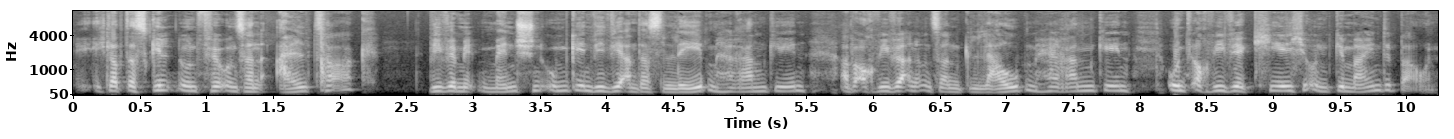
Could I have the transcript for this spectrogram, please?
ich glaube, das gilt nun für unseren Alltag, wie wir mit Menschen umgehen, wie wir an das Leben herangehen, aber auch wie wir an unseren Glauben herangehen und auch wie wir Kirche und Gemeinde bauen.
